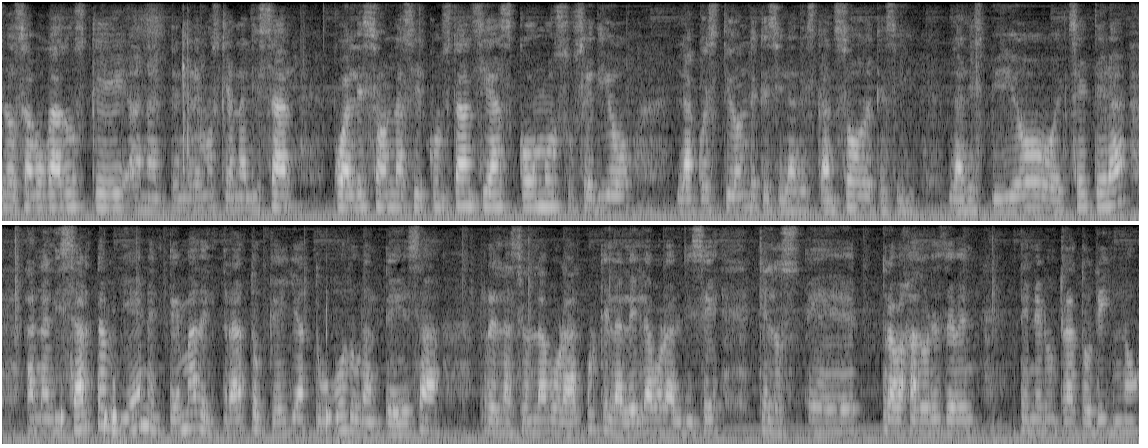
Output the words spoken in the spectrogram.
los abogados que tendremos que analizar cuáles son las circunstancias, cómo sucedió la cuestión de que si la descansó, de que si la despidió, etcétera. Analizar también el tema del trato que ella tuvo durante esa relación laboral, porque la ley laboral dice que los eh, trabajadores deben tener un trato digno,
